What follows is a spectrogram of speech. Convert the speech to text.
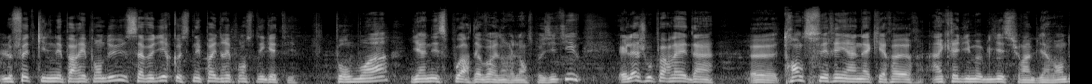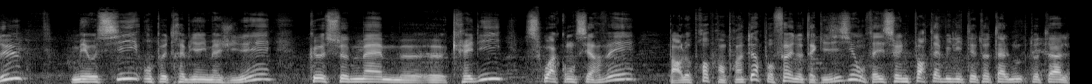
Le fait qu'il n'ait pas répondu, ça veut dire que ce n'est pas une réponse négative. Pour moi, il y a un espoir d'avoir une relance positive. Et là, je vous parlais d'un euh, transférer à un acquéreur un crédit immobilier sur un bien vendu, mais aussi on peut très bien imaginer que ce même euh, crédit soit conservé par le propre emprunteur pour faire une autre acquisition. C'est-à-dire c'est une portabilité totale, totale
